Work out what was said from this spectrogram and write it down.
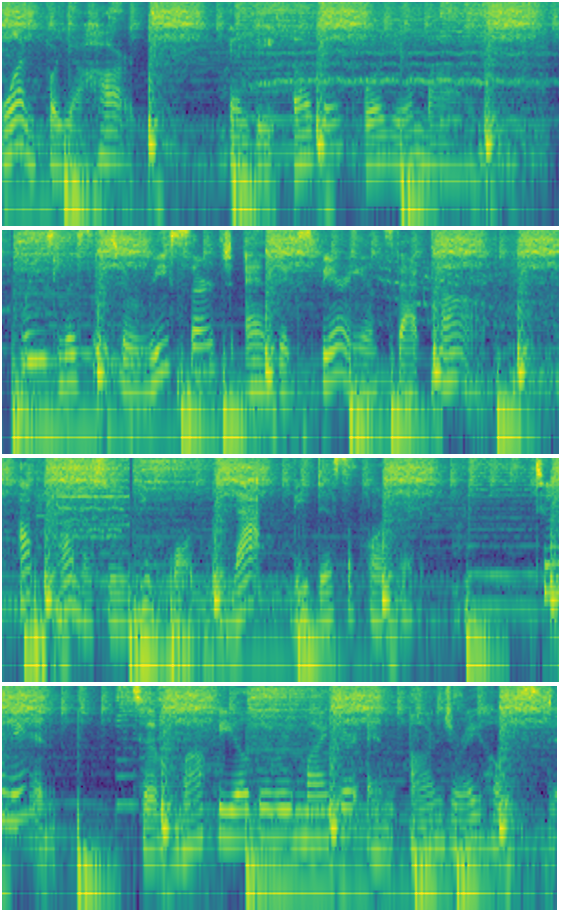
one for your heart and the other for your mind. Please listen to researchandexperience.com. I promise you, you will not be disappointed. Tune in to Mafio the Reminder and Andre Holston.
